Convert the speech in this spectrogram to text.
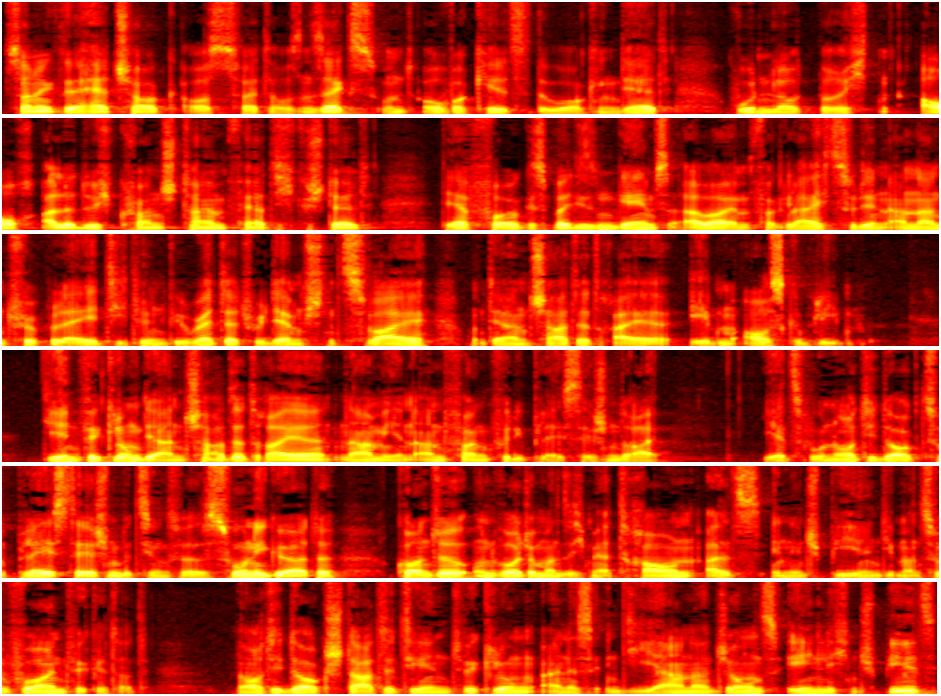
Sonic the Hedgehog aus 2006 und Overkill's The Walking Dead wurden laut Berichten auch alle durch Crunch-Time fertiggestellt. Der Erfolg ist bei diesen Games aber im Vergleich zu den anderen AAA-Titeln wie Red Dead Redemption 2 und der Uncharted-Reihe eben ausgeblieben. Die Entwicklung der Uncharted-Reihe nahm ihren Anfang für die PlayStation 3. Jetzt, wo Naughty Dog zu PlayStation bzw. Sony gehörte, konnte und wollte man sich mehr trauen als in den Spielen, die man zuvor entwickelt hat. Naughty Dog startet die Entwicklung eines Indiana Jones ähnlichen Spiels,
